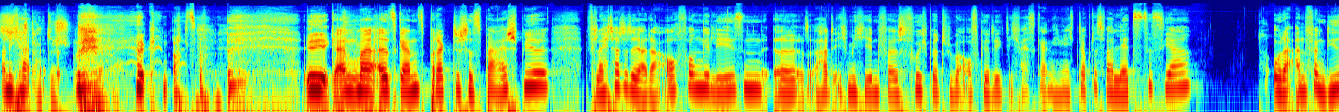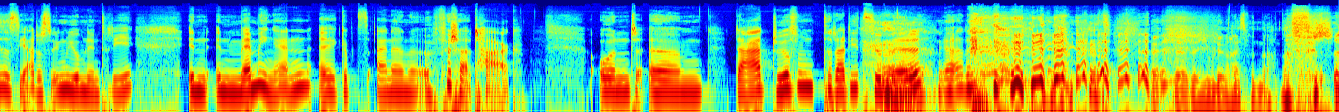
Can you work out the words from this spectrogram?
Und ich genau so. Äh, mal als ganz praktisches Beispiel, vielleicht hattet ihr ja da auch von gelesen, äh, hatte ich mich jedenfalls furchtbar drüber aufgeregt. Ich weiß gar nicht mehr, ich glaube, das war letztes Jahr oder Anfang dieses Jahres, irgendwie um den Dreh. In, in Memmingen äh, gibt es einen Fischertag. Und ähm, da dürfen traditionell, ja. der, der, Julian heißt mit Nachnamen Fischer.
